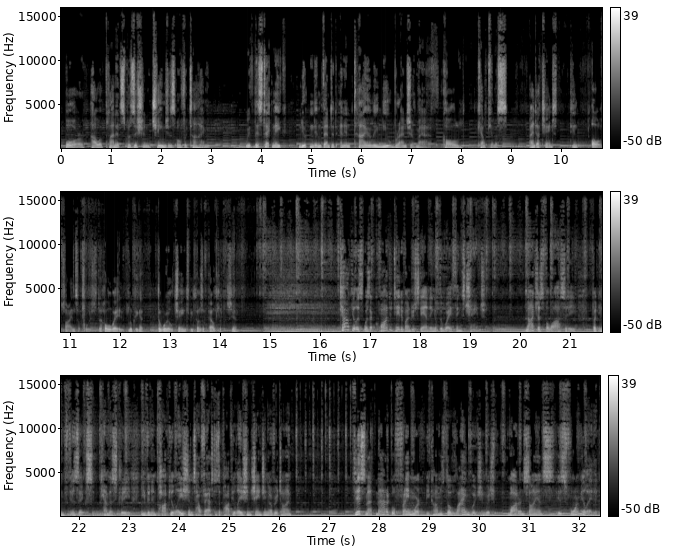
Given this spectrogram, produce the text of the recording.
or how a planet's position changes over time. With this technique, Newton invented an entirely new branch of math called calculus. And that changed all science, of course. The whole way of looking at the world changed because of calculus, yeah. Calculus was a quantitative understanding of the way things change. Not just velocity, but in physics, in chemistry, even in populations. How fast is a population changing over time? This mathematical framework becomes the language in which modern science is formulated.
